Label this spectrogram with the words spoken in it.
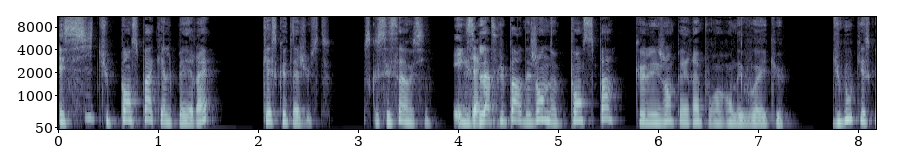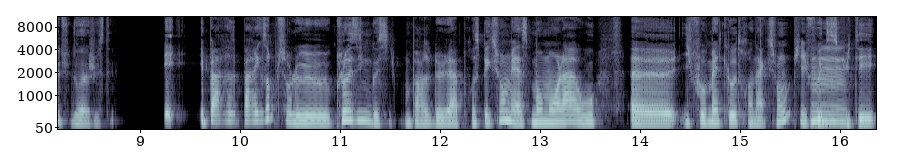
et si tu penses pas qu'elle paierait, qu'est-ce que tu ajustes parce que c'est ça aussi. Exact. La plupart des gens ne pensent pas que les gens paieraient pour un rendez-vous avec eux. Du coup, qu'est-ce que tu dois ajuster? Et, par, par, exemple, sur le closing aussi, on parle de la prospection, mais à ce moment-là où euh, il faut mettre l'autre en action, puis il faut hmm. discuter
